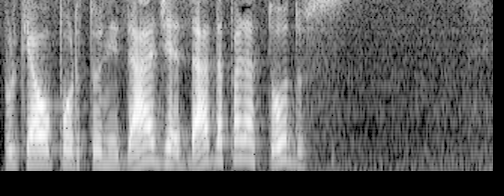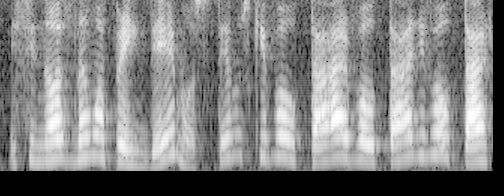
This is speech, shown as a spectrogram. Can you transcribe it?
porque a oportunidade é dada para todos. E se nós não aprendemos, temos que voltar, voltar e voltar.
